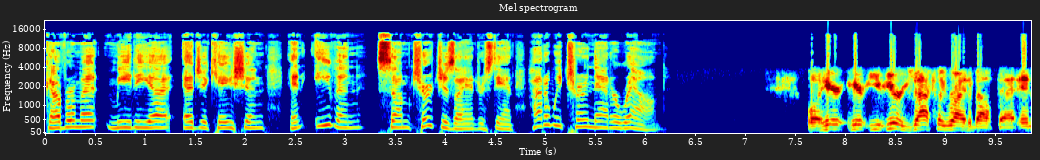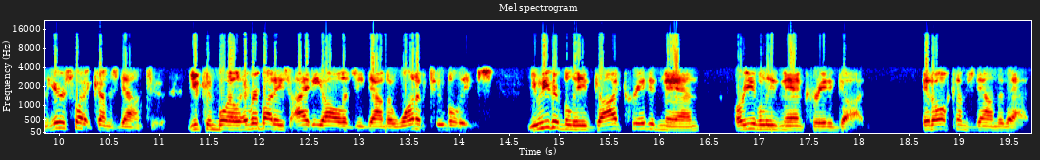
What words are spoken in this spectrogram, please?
government, media, education, and even some churches. I understand. How do we turn that around? Well, here, here, you're exactly right about that. And here's what it comes down to: you can boil everybody's ideology down to one of two beliefs. You either believe God created man, or you believe man created God. It all comes down to that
